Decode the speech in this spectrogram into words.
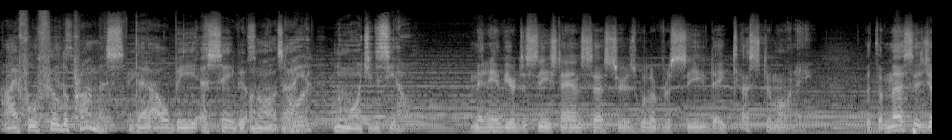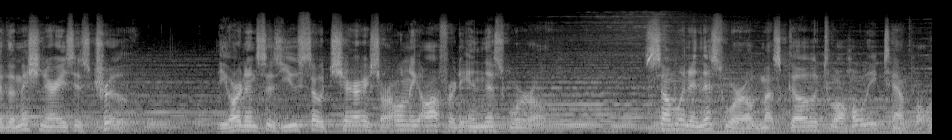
I fulfill the promise that I'll be a Savior on Mount Zion, no Monte de Sião. Many of your deceased ancestors will have received a testimony that the message of the missionaries is true. The ordinances you so cherish are only offered in this world. Someone in this world must go to a holy temple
